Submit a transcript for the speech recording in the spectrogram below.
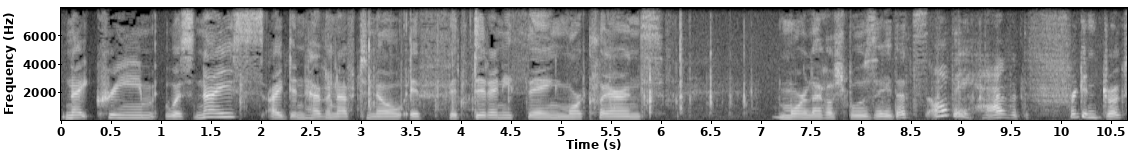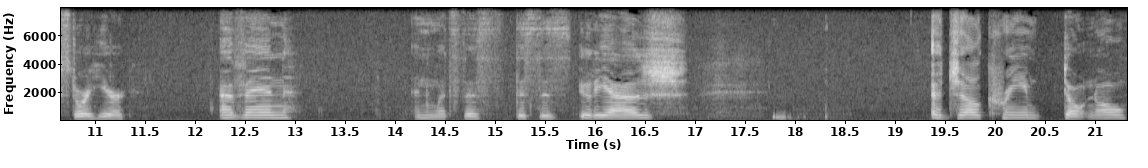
night cream was nice. I didn't have enough to know if it did anything. More Clarins, more La Roche-Posay. That's all they have at the friggin' drugstore here. Avène, and what's this? This is Uriage a gel cream. Don't know,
